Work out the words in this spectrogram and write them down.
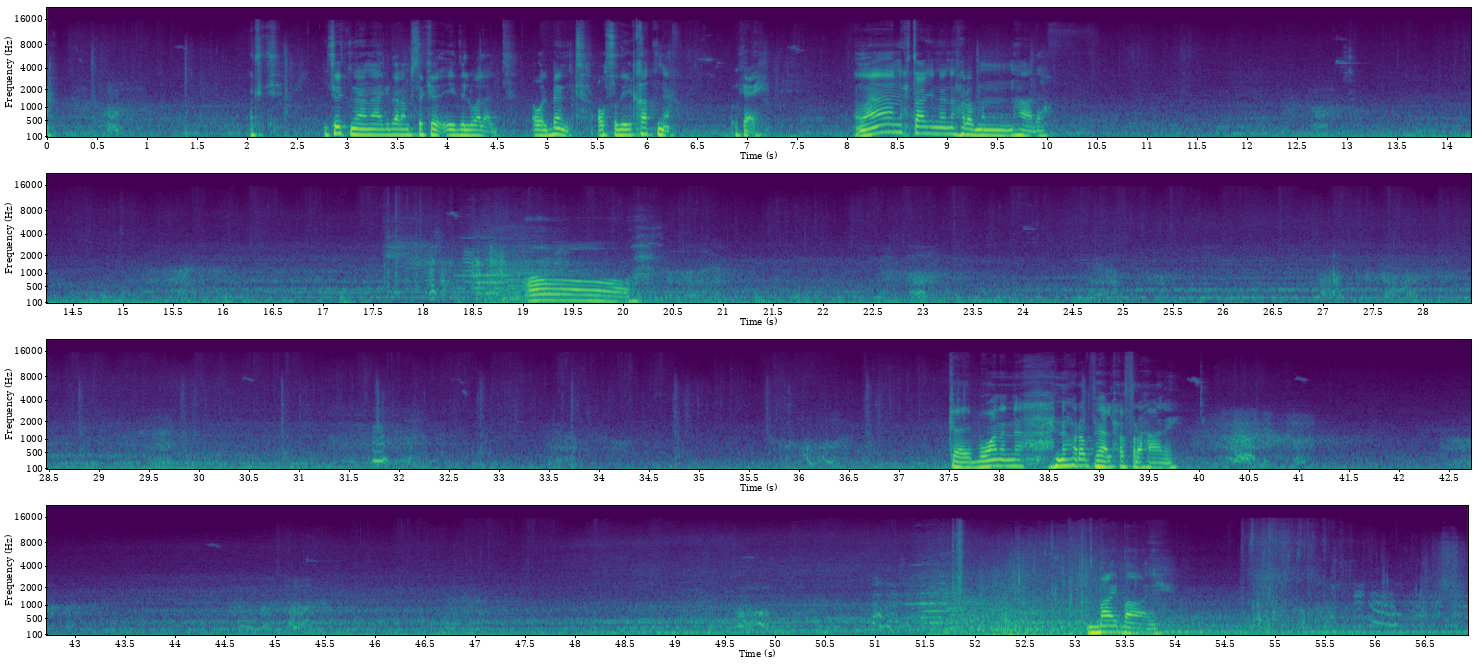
نسيت إن أنا أقدر أمسك إيد الولد أو البنت أو صديقتنا. أوكي. ما نحتاج إن نهرب من هذا. أوه. okay إن نهرب في هالحفرة هذه. bye bye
